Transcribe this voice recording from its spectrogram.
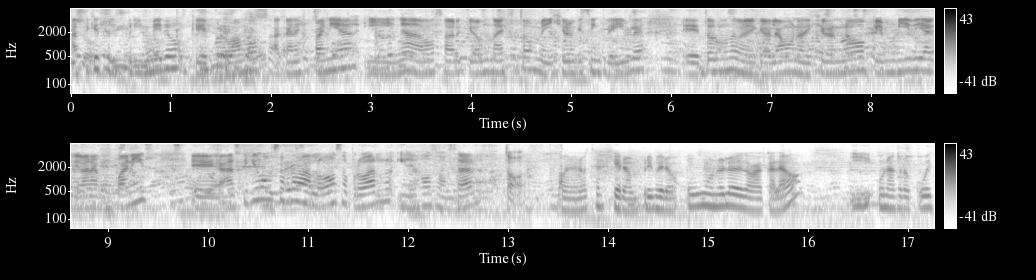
así que es el primero que probamos acá en España. Y nada, vamos a ver qué onda esto. Me dijeron que es increíble. Eh, todo el mundo con el que hablamos nos dijeron no, qué envidia que van a Cumpanis. Así que vamos a probarlo, vamos a probarlo y les vamos a mostrar todo. Bueno, nos trajeron primero un monólogo de bacalao y una, crocue-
